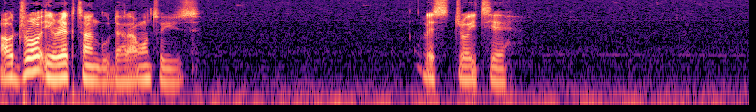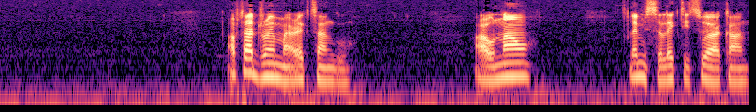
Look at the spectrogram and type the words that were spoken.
I'll draw a rectangle that I want to use let's draw it here after drawing my rectangle I'll now let me select it so I can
